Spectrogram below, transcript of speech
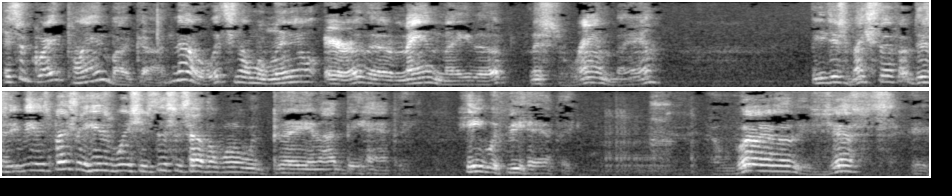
It's a great plan by God. No, it's no millennial era that a man made up, Mr. Rambam. He just makes stuff up. This, it's basically his wishes. This is how the world would be, and I'd be happy. He would be happy. The world is just a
